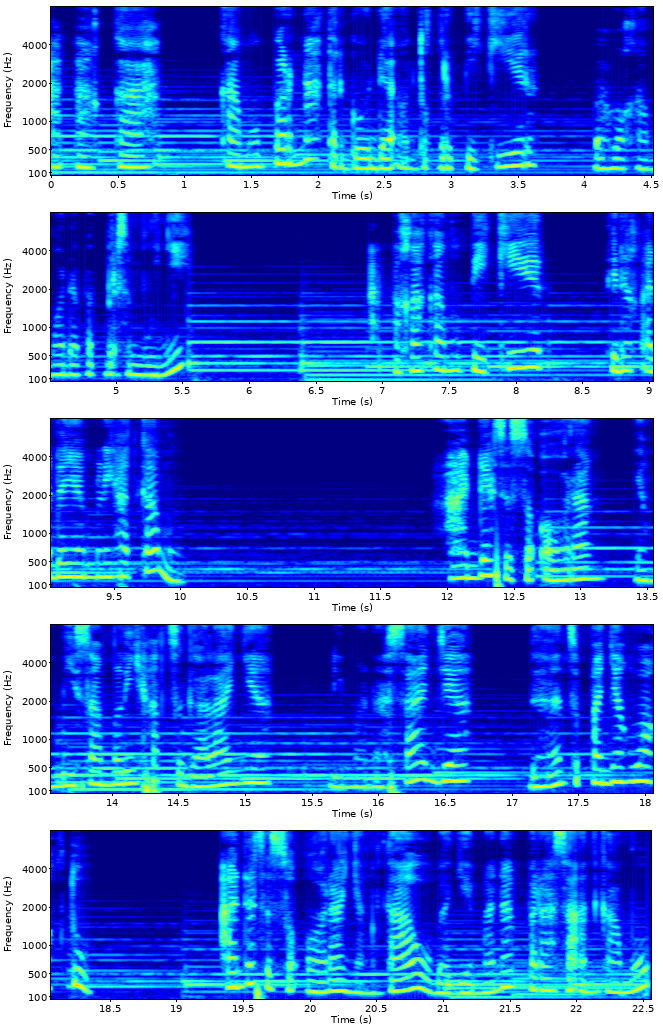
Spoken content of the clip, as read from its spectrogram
apakah kamu pernah tergoda untuk berpikir bahwa kamu dapat bersembunyi? Apakah kamu pikir tidak ada yang melihat kamu? Ada seseorang yang bisa melihat segalanya di mana saja dan sepanjang waktu ada seseorang yang tahu bagaimana perasaan kamu,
